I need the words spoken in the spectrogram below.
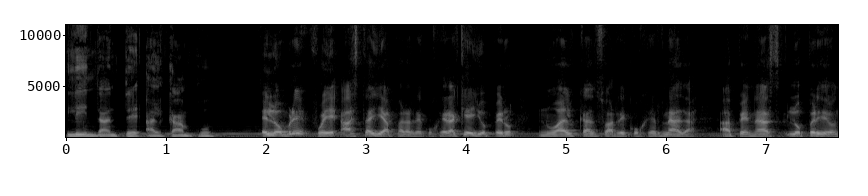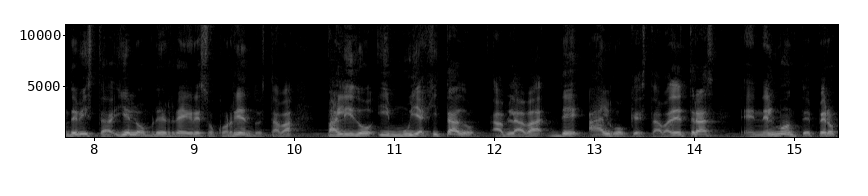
lindante al campo. El hombre fue hasta allá para recoger aquello, pero no alcanzó a recoger nada. Apenas lo perdieron de vista y el hombre regresó corriendo. Estaba pálido y muy agitado. Hablaba de algo que estaba detrás en el monte, pero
